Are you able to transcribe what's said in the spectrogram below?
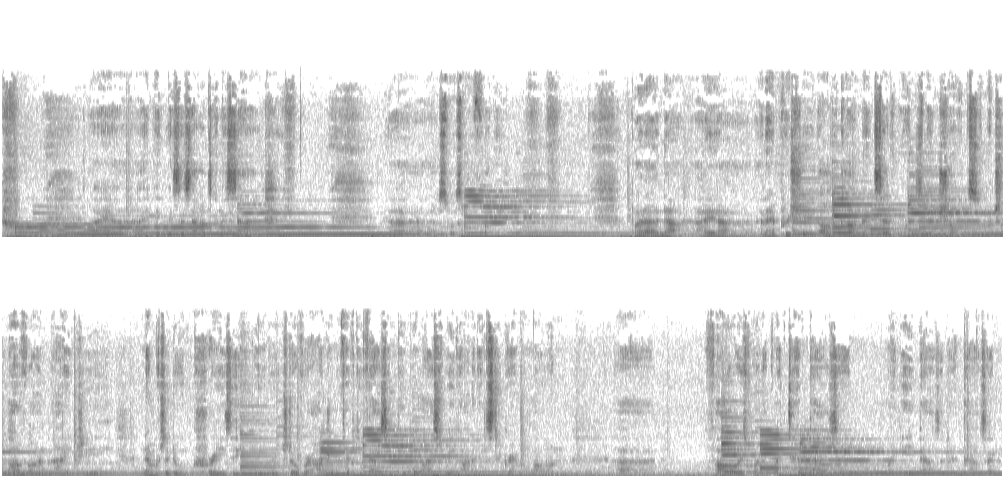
I, uh, I think this is how it's gonna sound. uh, I'm supposed to be funny, but uh, no, I. Uh, and I appreciate all the comments. Everyone's been showing so much love on IG. Numbers are doing crazy. We reached over 150,000 people last week on Instagram alone. Followers went up like 10,000, like 8,000, 9,000.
